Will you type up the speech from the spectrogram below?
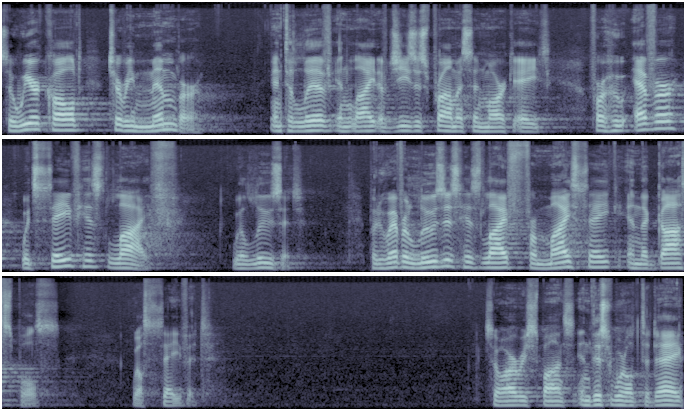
So we are called to remember and to live in light of Jesus' promise in Mark 8 For whoever would save his life will lose it, but whoever loses his life for my sake and the gospel's will save it. So, our response in this world today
